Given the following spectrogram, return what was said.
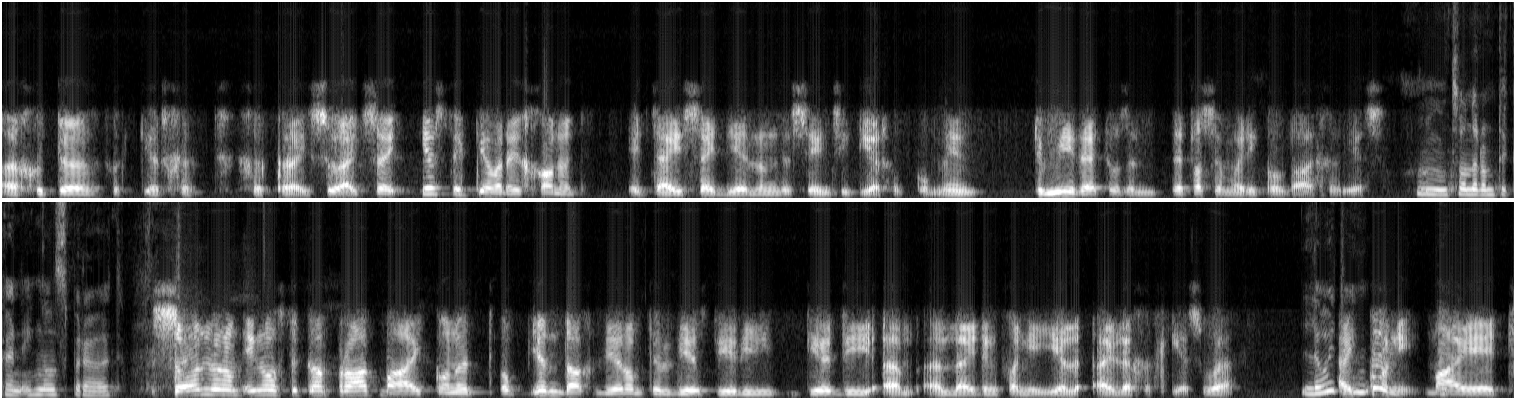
uh goede verkeerd ge, gekry. So hy sê eerste keer wat hy gaan het het hy sy leerling lisensie deurgekom en to me that was a that was a miracle daai gewees. Hmm, sonder om te kan Engels praat. Sonder om Engels te kan praat, maar hy kon dit op een dag leer om te lees deur die deur die um leiding van die hele Heilige Gees, hoor. Lloyd, hy kon nie, maar hy het.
